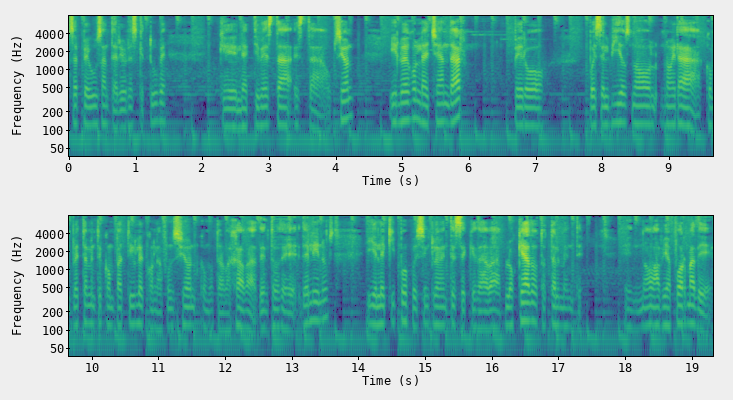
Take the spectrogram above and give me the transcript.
CPUs anteriores que tuve que le activé esta, esta opción y luego la eché a andar, pero pues el BIOS no, no, era completamente compatible con la función como trabajaba dentro de, Linux y el equipo pues simplemente se quedaba bloqueado totalmente. Eh, no había forma de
